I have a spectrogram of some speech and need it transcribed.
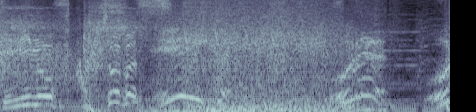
君も吹っ飛ばす俺俺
